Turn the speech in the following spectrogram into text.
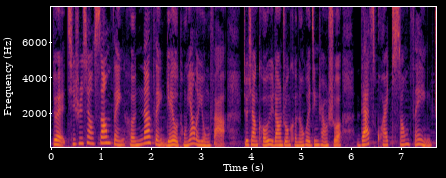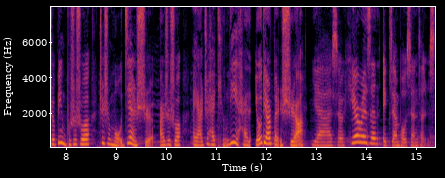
对，其实像 something 和 nothing 也有同样的用法，就像口语当中可能会经常说 "That's quite something"，这并不是说这是某件事，而是说，哎呀，这还挺厉害的，有点本事啊。Yeah, so here is an example sentence.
